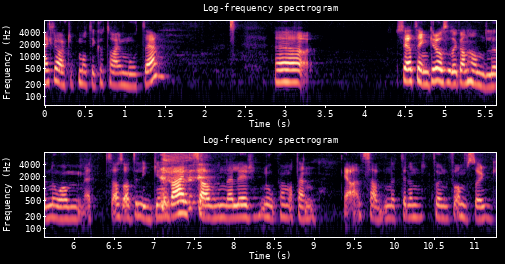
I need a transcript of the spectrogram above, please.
jeg klarte på en måte ikke å ta imot det. Så jeg tenker også det kan handle noe om et, altså at det ligger noe der, et savn eller noe på en måte en, ja, et savn etter en form for omsorg.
